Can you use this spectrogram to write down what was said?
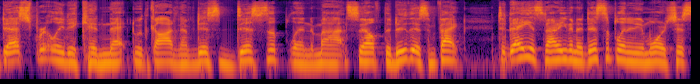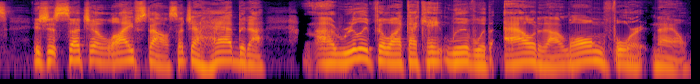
desperately to connect with God. And I've just disciplined myself to do this. In fact, today it's not even a discipline anymore. It's just it's just such a lifestyle, such a habit. I I really feel like I can't live without it. I long for it now.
